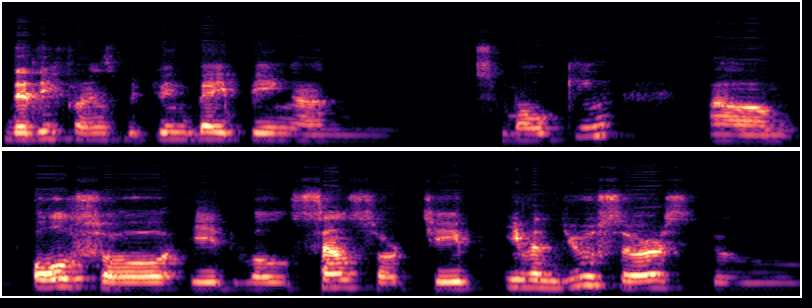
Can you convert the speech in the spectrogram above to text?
the difference between vaping and smoking. Um, also, it will censorship even users to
